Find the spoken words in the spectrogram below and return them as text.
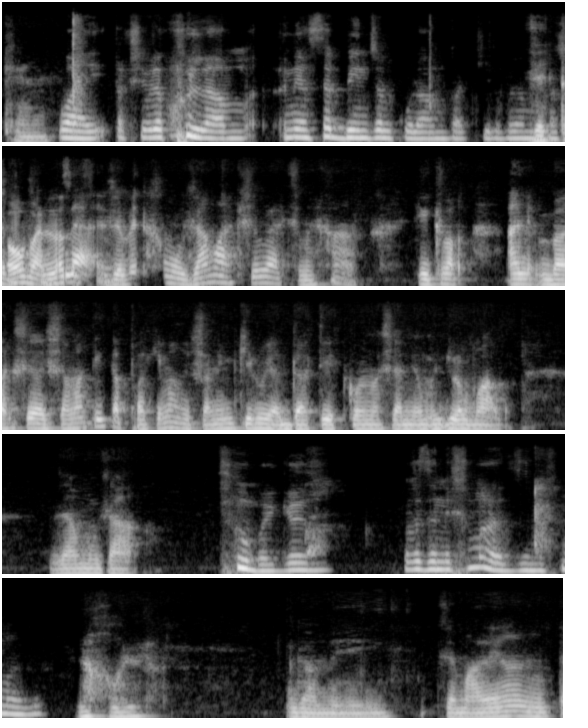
כן. וואי, תקשיב לכולם. אני אעשה בינג' על כולם, כאילו, ביום זה טוב, אני לא יודע, זה. בטח מוזר להקשיב לעצמך. כי כבר, אני, כששמעתי את הפרקים הראשונים, כאילו ידעתי את כל מה שאני עומד לומר. זה היה מוזר. oh my god. אבל זה נחמד, זה נחמד. נכון. גם אה, זה מעלה לנו את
